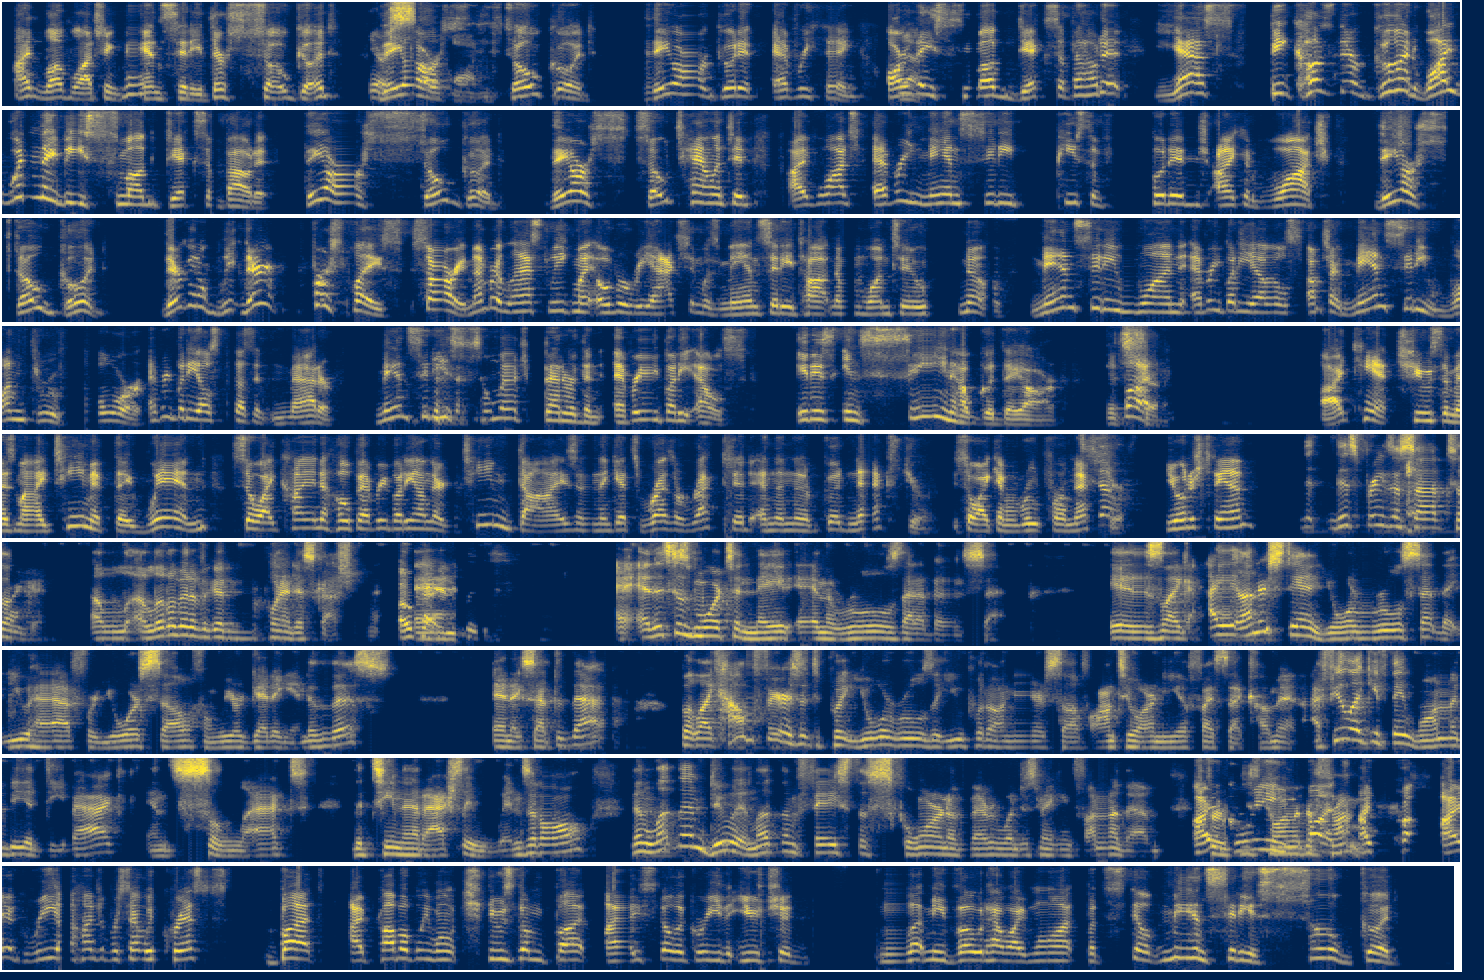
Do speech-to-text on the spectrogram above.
I love watching Man City. They're so good. They're they so are fun. so good. They are good at everything. Are they smug dicks about it? Yes, because they're good. Why wouldn't they be smug dicks about it? They are so good. They are so talented. I've watched every Man City piece of footage I could watch. They are so good. They're gonna win. They're first place. Sorry, remember last week my overreaction was Man City Tottenham one two. No, Man City won. Everybody else. I'm sorry. Man City one through four. Everybody else doesn't matter. Man City is so much better than everybody else. It is insane how good they are. It's but true. I can't choose them as my team if they win. So I kind of hope everybody on their team dies and then gets resurrected and then they're good next year. So I can root for them next So- year. You understand? Th- This brings us up to like a, a little bit of a good point of discussion. Okay. And, and this is more to Nate and the rules that have been set. Is like I understand your rule set that you have for yourself when we were getting into this and accepted that. But like, how fair is it to put your rules that you put on yourself onto our neophytes that come in? I feel like if they want to be a D bag and select the team that actually wins it all, then let them do it and let them face the scorn of everyone just making fun of them. I agree. going with the But front. I, I agree 100% with Chris, but I probably won't choose them. But I still agree that you should let me vote how I want. But still, Man City is so good.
